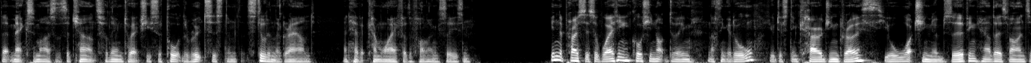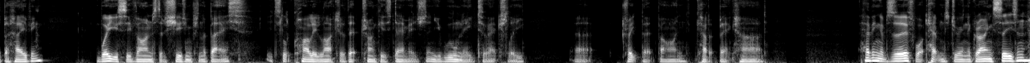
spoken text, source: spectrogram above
that maximises the chance for them to actually support the root system that's still in the ground and have it come away for the following season. In the process of waiting, of course, you're not doing nothing at all. You're just encouraging growth. You're watching and observing how those vines are behaving. Where you see vines that are shooting from the base, it's highly likely that trunk is damaged and you will need to actually uh, treat that vine, cut it back hard. Having observed what happens during the growing season,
